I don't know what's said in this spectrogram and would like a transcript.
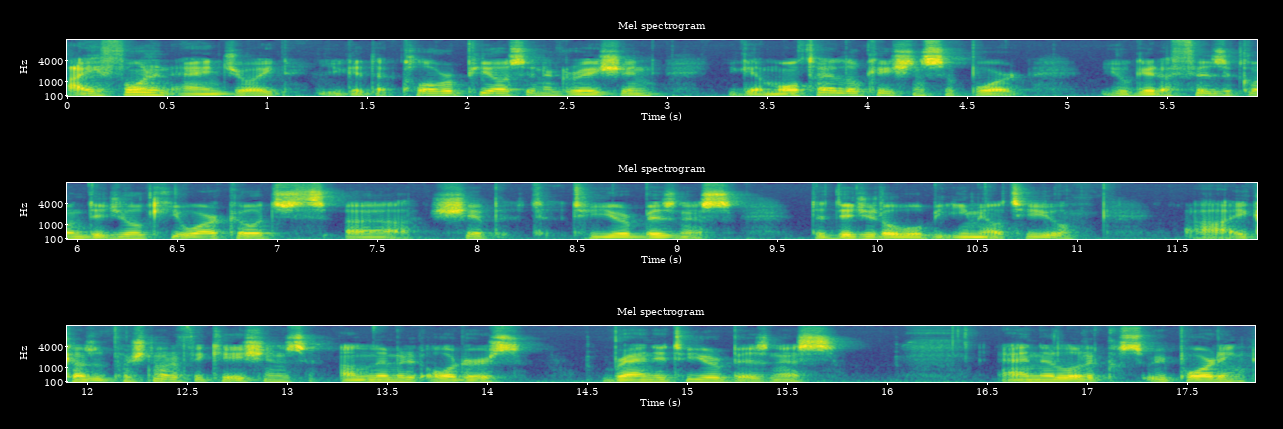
iPhone and Android, you get the Clover POS integration, you get multi-location support, you'll get a physical and digital QR codes uh, shipped to your business. The digital will be emailed to you. Uh, it comes with push notifications, unlimited orders, branded to your business, analytics reporting,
